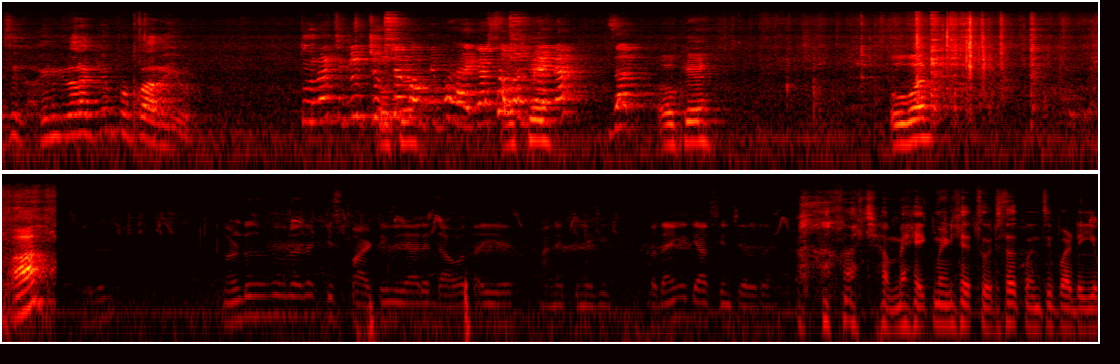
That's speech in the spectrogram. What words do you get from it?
ऐसे नागिन की तरह क्यों पुकार रही हो? तू ना चिकलू चुपचाप. अपनी पढ़ाई कर समझ Okay. में ना? जा। ओके। ओवर। हाँ मंटू सबसे बोला था किस पार्टी में जा रहे दावत आई है खाने पीने की। बताएँगे क्या सीन चल रहा है? अच्छा मैं एक मिनट लिए सोच रहा कौन सी पार्टी की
